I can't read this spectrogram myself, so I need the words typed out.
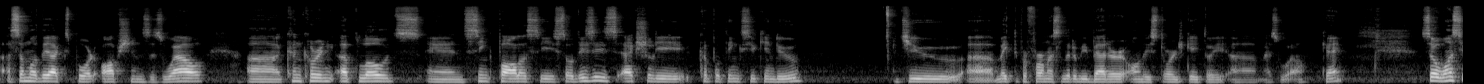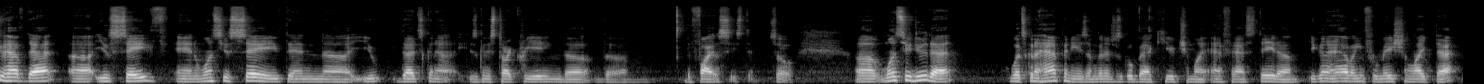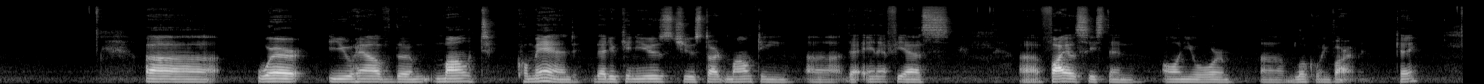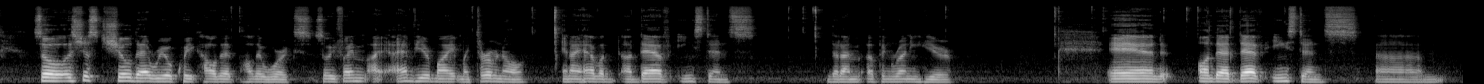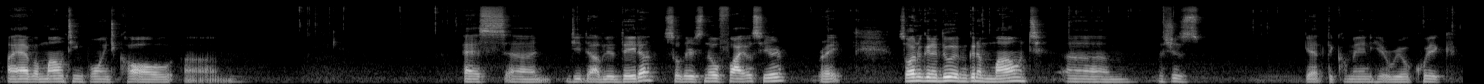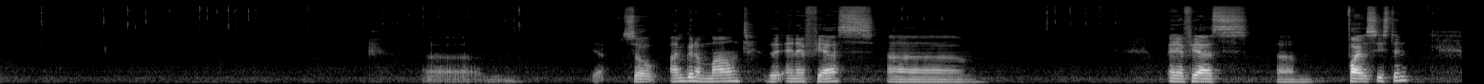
Uh, some of the export options as well. Uh, concurrent uploads and sync policy. So this is actually a couple things you can do to uh, make the performance a little bit better on the storage gateway um, as well. Okay. So once you have that, uh, you save, and once you save, then uh, you that's gonna is gonna start creating the the, the file system. So uh, once you do that, what's gonna happen is I'm gonna just go back here to my FS data. You're gonna have information like that, uh, where you have the mount command that you can use to start mounting uh, the NFS uh, file system on your um, local environment. Okay. So let's just show that real quick how that how that works. So if I'm I have here my my terminal and I have a, a dev instance that I'm up and running here, and on that dev instance um, I have a mounting point called um, uh, data. So there's no files here, right? So what I'm going to do, I'm going to mount. Um, let's just get the command here real quick. Um, yeah, so I'm going to mount the NFS um, NFS um, file system.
